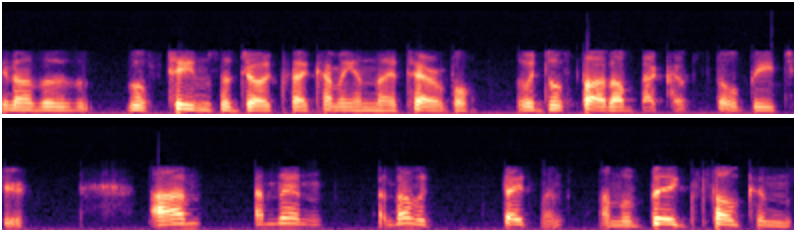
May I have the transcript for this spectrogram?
you know, the, those teams are jokes. They're coming in. They're terrible. We just start our backups. They'll beat you." Um, and then another statement. I'm a big Falcons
